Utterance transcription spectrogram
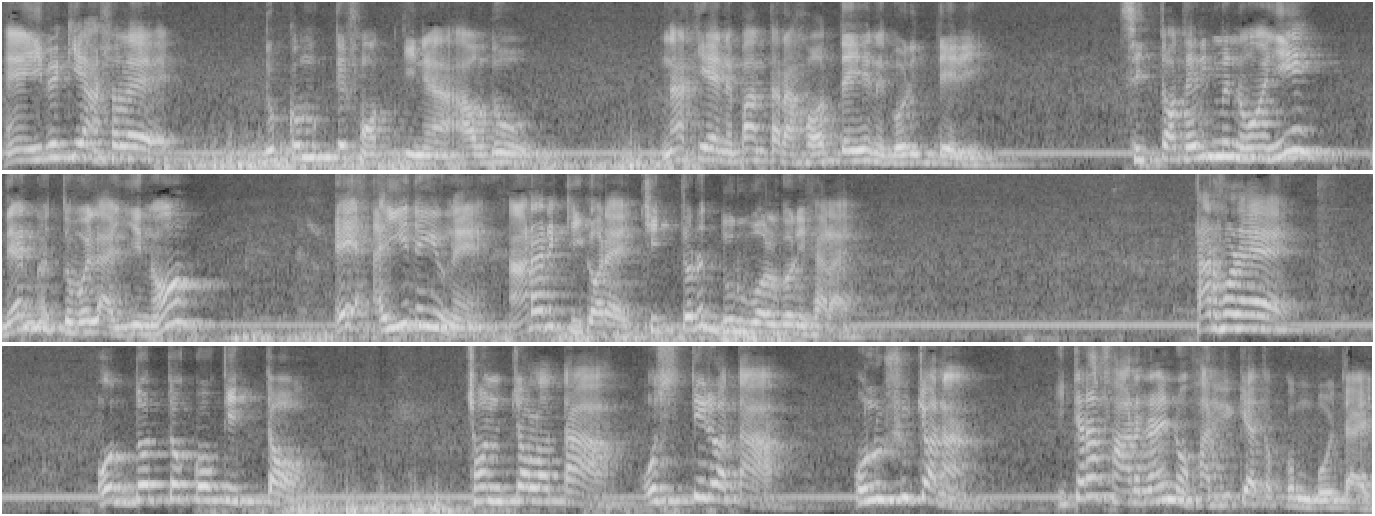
হ্যাঁ ইবে কি আসলে দুঃখ মুক্তির ফত কিনা আউদু নাকি এনে বান্তারা হদ দেয় এনে গরিব দেরি? চিত্ততেরি মে নয় দেন তো বলে আইয়ে ন? এই আইয়ে দেই নে। আর আর কি করে? চিত্তরে দুর্বল করে ফেলায়। তারপরে অদ্যত্ত ককিত্ব, চঞ্চলতা, অস্থিরতা, অনুসূচনা, ইতারা ফারে নাই নফারিকে কম বোঝায়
